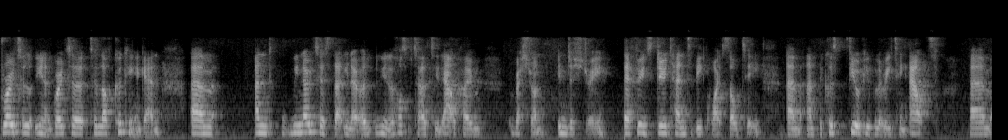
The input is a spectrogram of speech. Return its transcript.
grow to, you know, grow to, to love cooking again. Um, and we noticed that, you know, uh, you know, the hospitality, the out-of-home restaurant industry, their foods do tend to be quite salty. Um, and because fewer people are eating out, um,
